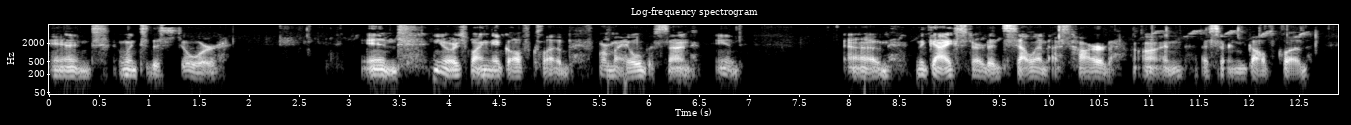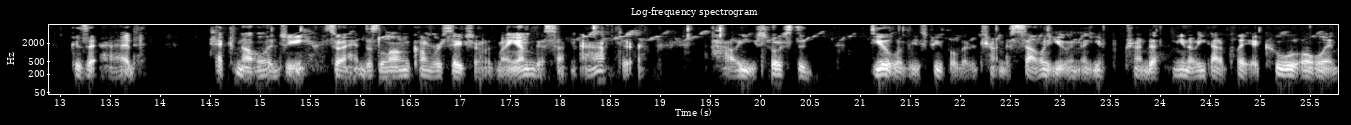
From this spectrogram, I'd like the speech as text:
and I went to the store. And you know, I was buying a golf club for my oldest son, and um, the guy started selling us hard on a certain golf club because it had technology. So I had this long conversation with my youngest son after how are you're supposed to deal with these people that are trying to sell you and that you're trying to, you know, you got to play it cool and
